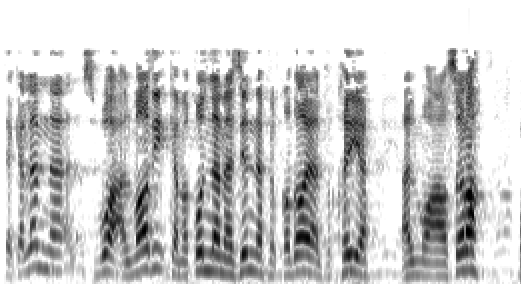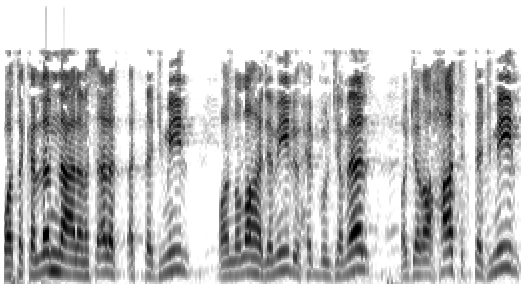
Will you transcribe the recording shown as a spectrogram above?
تكلمنا الأسبوع الماضي كما قلنا ما زلنا في القضايا الفقهية المعاصرة وتكلمنا على مسألة التجميل وأن الله جميل يحب الجمال وجراحات التجميل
